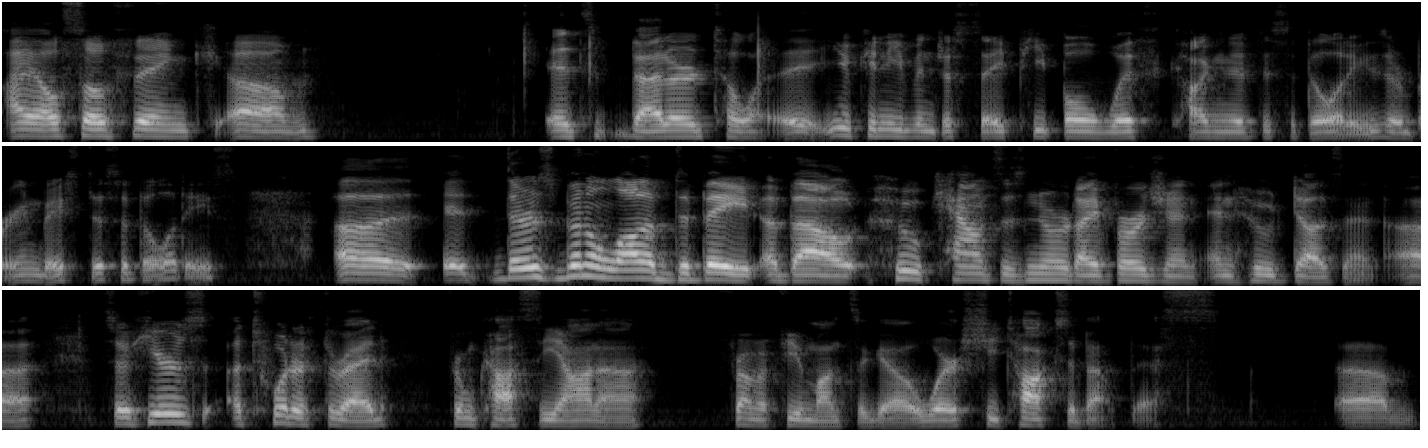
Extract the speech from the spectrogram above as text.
I also think um, it's better to you can even just say people with cognitive disabilities or brain-based disabilities. Uh, it, there's been a lot of debate about who counts as neurodivergent and who doesn't. Uh, so here's a Twitter thread from Kassiane from a few months ago where she talks about this. Um,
